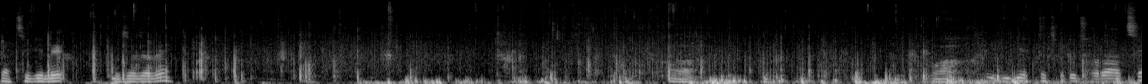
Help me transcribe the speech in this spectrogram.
কাছে গেলে বোঝা যাবে Wow. Wow, এদিকে একটা ছোট ঝরা আছে।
